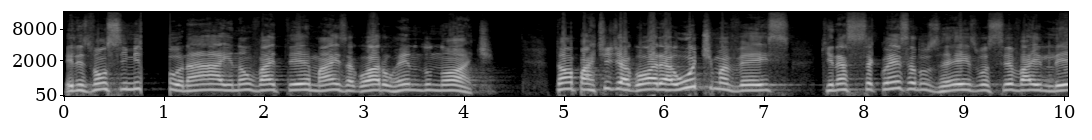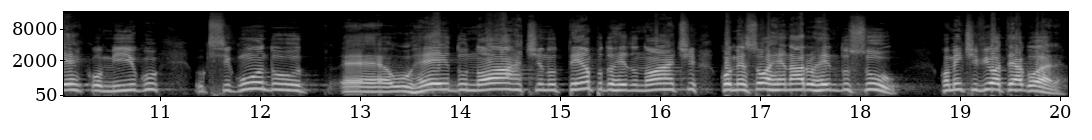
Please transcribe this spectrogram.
eles vão se misturar e não vai ter mais agora o reino do norte. Então, a partir de agora, é a última vez que nessa sequência dos reis você vai ler comigo o que, segundo é, o rei do norte, no tempo do rei do norte, começou a reinar o reino do sul, como a gente viu até agora.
